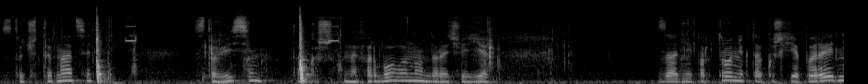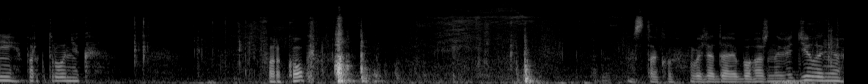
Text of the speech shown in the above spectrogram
114, 108. Також не фарбовано. До речі, є задній парктронік, також є передній парктронік. Фаркоп. Ось так виглядає багажне відділення.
